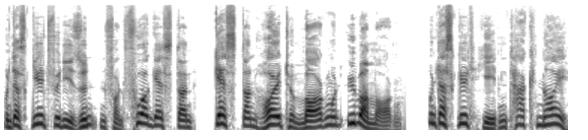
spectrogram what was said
Und das gilt für die Sünden von vorgestern, gestern, heute, morgen und übermorgen. Und das gilt jeden Tag neu.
